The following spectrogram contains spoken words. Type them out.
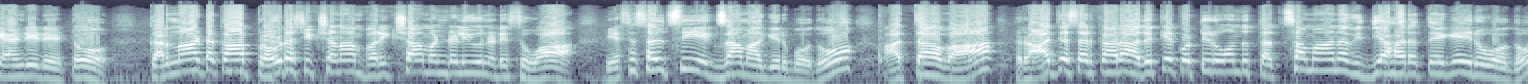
ಕ್ಯಾಂಡಿಡೇಟು ಕರ್ನಾಟಕ ಪ್ರೌಢ ಶಿಕ್ಷಣ ಪರೀಕ್ಷಾ ಮಂಡಳಿಯು ನಡೆಸುವ S S L C exam ಆಗಿರ್ಬೋದು ಅಥವಾ ರಾಜ್ಯ ಸರ್ಕಾರ ಅದಕ್ಕೆ ಕೊಟ್ಟಿರುವ ಒಂದು ತತ್ಸಮಾನ ವಿದ್ಯಾರ್ಹತೆಗೆ ಇರುವುದು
